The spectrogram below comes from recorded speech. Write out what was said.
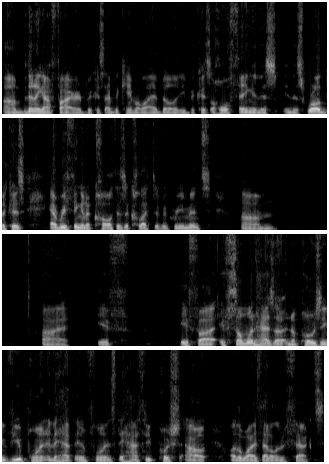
Um, but then I got fired because I became a liability because the whole thing in this in this world because everything in a cult is a collective agreement. Um, uh, if if uh, if someone has a, an opposing viewpoint and they have influence, they have to be pushed out. Otherwise, that'll infect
